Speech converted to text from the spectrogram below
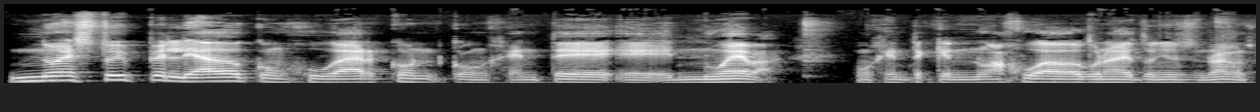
no estoy peleado con jugar con, con gente eh, nueva, con gente que no ha jugado alguna vez Dungeons and Dragons.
